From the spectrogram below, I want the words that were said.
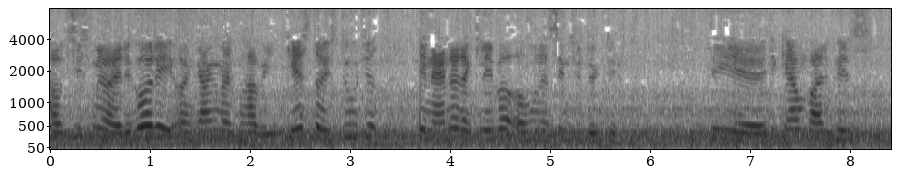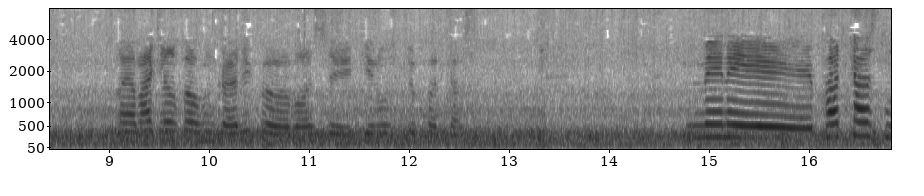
autisme og ADHD, og en gang imellem har vi gæster i studiet. Det er en anden, der klipper, og hun er sindssygt dygtig det, øh, det kan hun bare det pis. Og jeg er meget glad for, at hun gør det på vores øh, Diagnoseklub podcast. Men øh, podcasten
